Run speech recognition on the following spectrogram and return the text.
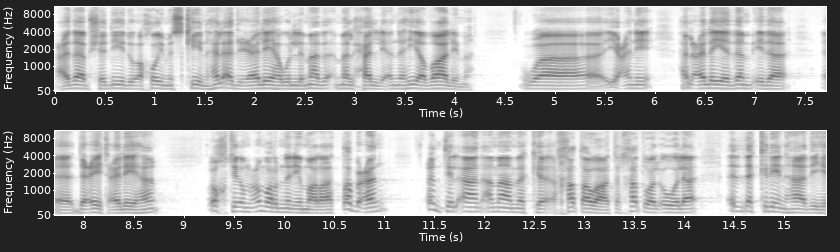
عذاب شديد وأخوي مسكين هل أدعي عليها ولا ماذا ما الحل؟ لأن هي ظالمة. ويعني هل علي ذنب إذا دعيت عليها؟ أختي أم عمر من الإمارات طبعا أنت الآن أمامك خطوات الخطوة الأولى تذكرين هذه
